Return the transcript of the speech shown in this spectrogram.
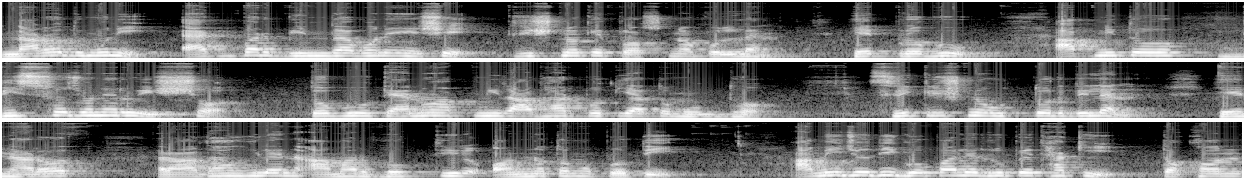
নারদ মুনি একবার বৃন্দাবনে এসে কৃষ্ণকে প্রশ্ন করলেন, হে প্রভু আপনি তো বিশ্বজনেরও ঈশ্বর, তবুও কেন আপনি রাধার প্রতি এত মুগ্ধ? শ্রীকৃষ্ণ উত্তর দিলেন, হে নারদ, রাধা হলেন আমার ভক্তির অন্যতম প্রতীক। আমি যদি গোপালের রূপে থাকি, তখন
